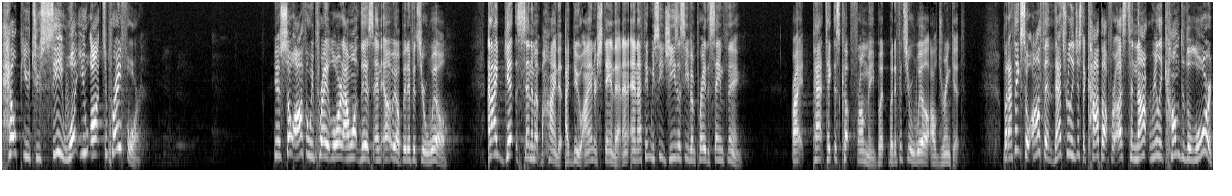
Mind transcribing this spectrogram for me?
help you to see what you ought to pray for. You know, so often we pray, Lord, I want this, and uh, you know, but if it's your will. And I get the sentiment behind it. I do. I understand that. And, and I think we see Jesus even pray the same thing. Right? Pat, take this cup from me, but, but if it's your will, I'll drink it. But I think so often that's really just a cop out for us to not really come to the Lord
